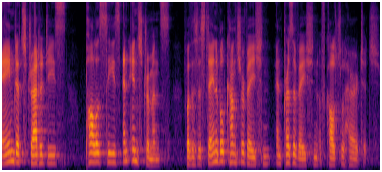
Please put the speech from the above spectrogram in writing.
aimed at strategies, policies, and instruments for the sustainable conservation and preservation of cultural heritage.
